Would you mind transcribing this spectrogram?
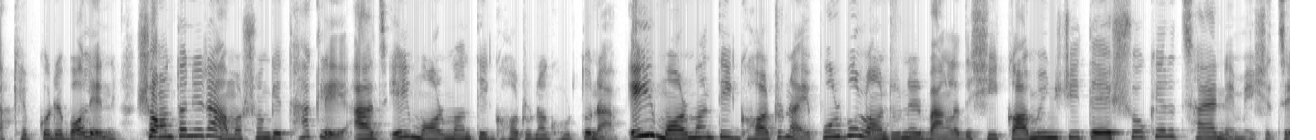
আক্ষেপ করে বলেন, সন্তানেরা আমার সঙ্গে থাকলে আজ এই মর্মান্তিক ঘটনা ঘটত না। এই মর্মান্তিক ঘটনায় পূর্ব লন্ডনের বাংলাদেশি কমিউনিটিতে শোকের ছায়া নেমে এসেছে।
